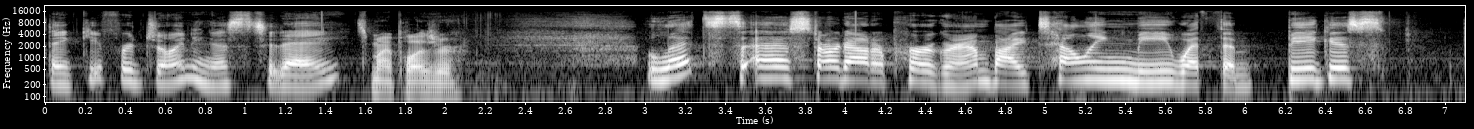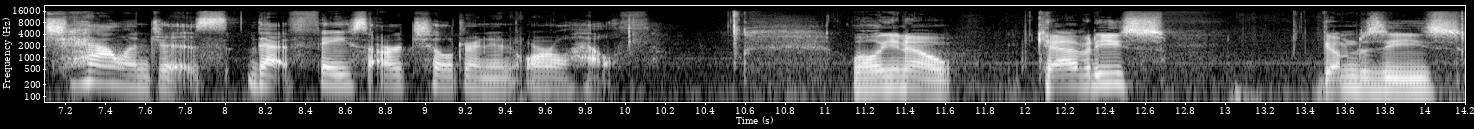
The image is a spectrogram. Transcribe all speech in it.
Thank you for joining us today. It's my pleasure. Let's uh, start out our program by telling me what the biggest challenges that face our children in oral health. Well, you know, cavities, gum disease,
